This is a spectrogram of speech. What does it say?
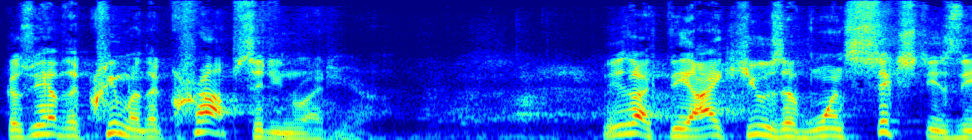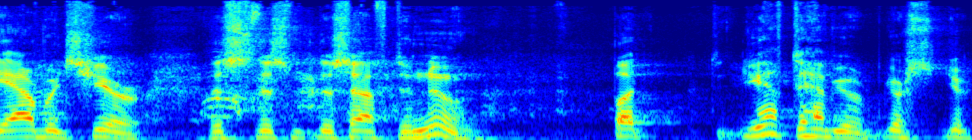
because we have the cream of the crop sitting right here. These like the IQs of 160 is the average here this, this, this afternoon. But you have to have your, your, your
